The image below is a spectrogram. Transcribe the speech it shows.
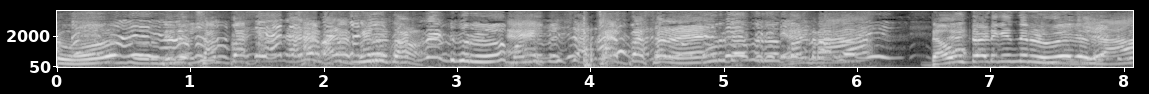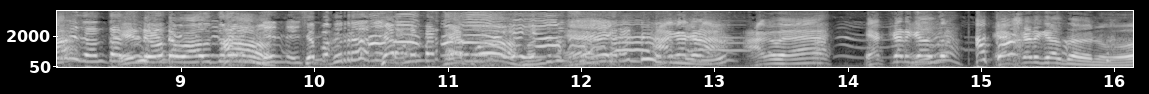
నువ్వు? నిన్ను పట్టనట్టు గురు, మందు పిలిచా. చంపేస్తానే. ఊరుకో గురు, ఏంట్రా? డౌట్ అడిగింది నువ్వే కదరా? ఇదంతా అసలు- ఏంటంటే వాగుతున్నావు? నేను- చెప్పు. గుర్రా, నేను చెప్పు, దండం పెడతా. చెప్పు. మందు పిలిచా. ఏయ్, కరెంటు ఆగరా, ఉంది. ఆగవే. ఎక్కడికి వెళ్తావు ఎక్కడికి వెళ్తావు నువ్వు?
